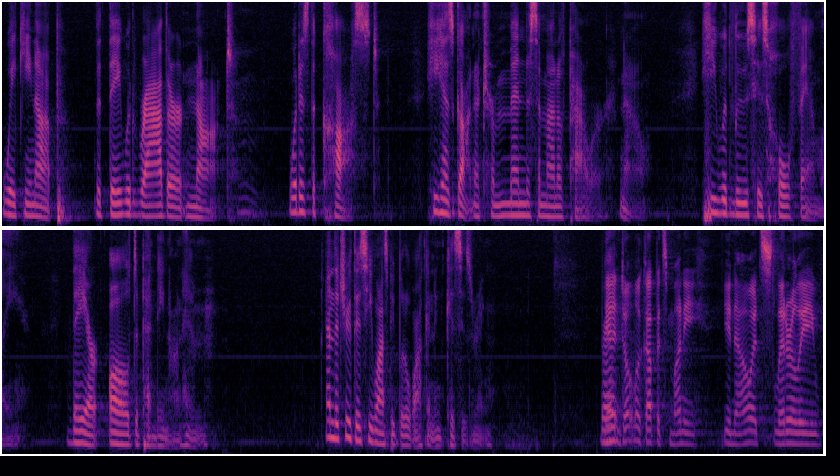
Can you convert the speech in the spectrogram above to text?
waking up that they would rather not? What is the cost? He has gotten a tremendous amount of power now. He would lose his whole family. They are all depending on him. And the truth is, he wants people to walk in and kiss his ring. Yeah, and don't look up. It's money. You know, it's literally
